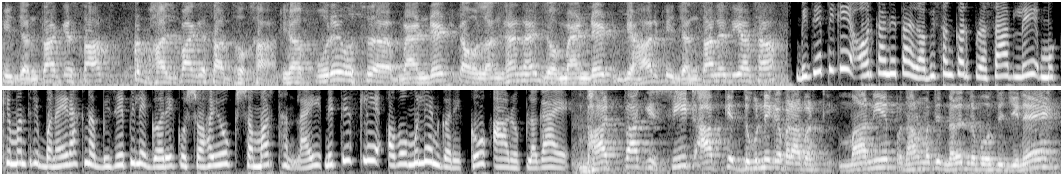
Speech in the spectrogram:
की जनता के साथ और भाजपा के साथ धोखा। यह पूरे उस मैंडेट का उल्लंघन है जो मैंडेट बिहार की जनता ने दिया था। बिजेपीकै अर्का नेता रविशंकर प्रसाद ले मुख्यमंत्री प्रसादले मुख्यमन्त्री बनाइराख्न बिजेपीले गरेको सहयोग समर्थनलाई नीतिशले अवमूल्यन गरेको आरोप लगाए। भाजपा की सीट आपके दुगने के बराबर थी। माननीय प्रधानमंत्री नरेंद्र मोदी जी ने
